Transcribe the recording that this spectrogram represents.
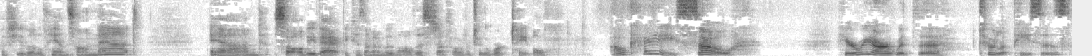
a few little hints on that. And so I'll be back because I'm going to move all this stuff over to the work table. Okay, so here we are with the tulip pieces.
